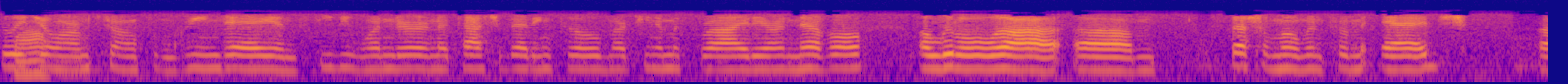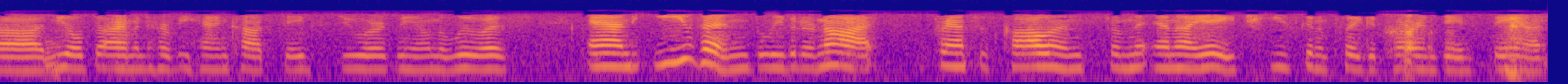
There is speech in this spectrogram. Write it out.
Billie Wow. Joe Armstrong from Green Day and Stevie Wonder, and Natasha Bedingfield, Martina McBride, Aaron Neville. A little uh, um, special moment from Edge, uh, Neil Diamond, Herbie Hancock, Dave Stewart, Leona Lewis, and even, believe it or not, Francis Collins from the NIH. He's going to play guitar in Dave's band.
